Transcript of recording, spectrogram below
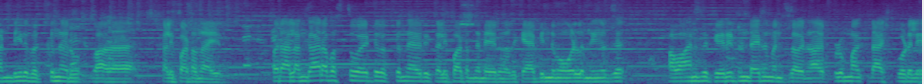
വണ്ടിയിൽ വെക്കുന്ന ഒരു കളിപ്പാട്ടം കളിപ്പാട്ടമായിരുന്നു. ഒരു അലങ്കാര വസ്തുവായിട്ട് വെക്കുന്ന ഒരു കളിപ്പാട്ടം തന്നെയായിരുന്നു. അത് ക്യാബിന്റെ മുകളിൽ നിങ്ങൾക്ക് ആ വാഹനത്തിൽ കയറിയിട്ടുണ്ടായിരുന്നു മനസ്സിലാവുന്നു എപ്പോഴും ഡാഷ്ബോർഡിൽ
